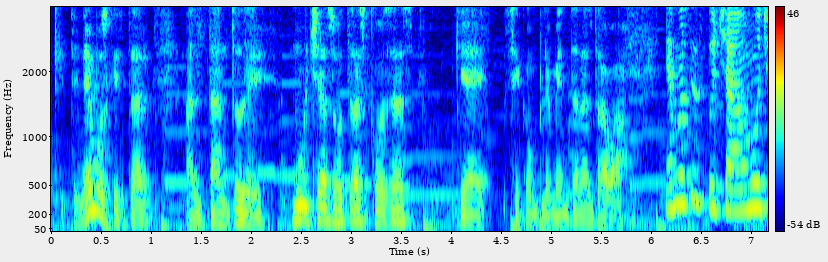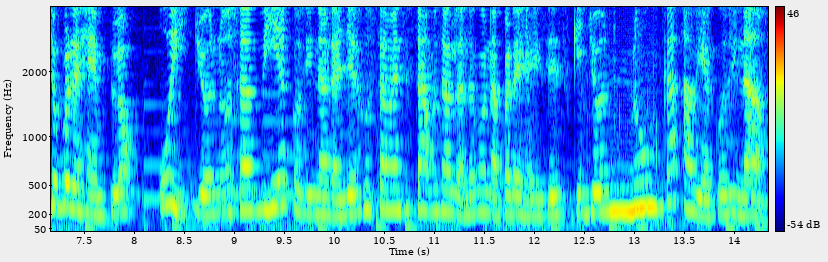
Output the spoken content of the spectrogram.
que tenemos que estar al tanto de muchas otras cosas que se complementan al trabajo. Hemos escuchado mucho, por ejemplo, uy, yo no sabía cocinar. Ayer justamente estábamos hablando con una pareja y dice, es que yo nunca había cocinado.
